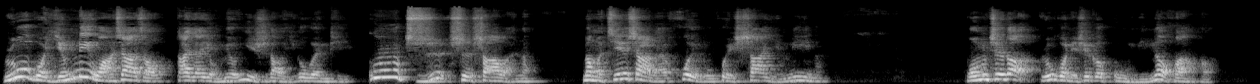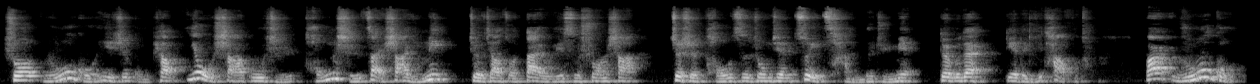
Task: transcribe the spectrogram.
如果盈利往下走，大家有没有意识到一个问题？估值是杀完了，那么接下来会不会杀盈利呢？我们知道，如果你是个股民的话，哈，说如果一只股票又杀估值，同时再杀盈利，就叫做戴维斯双杀，这是投资中间最惨的局面，对不对？跌得一塌糊涂。而如果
